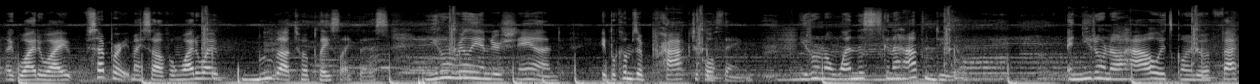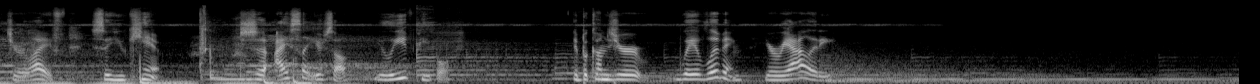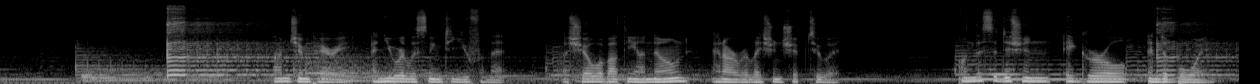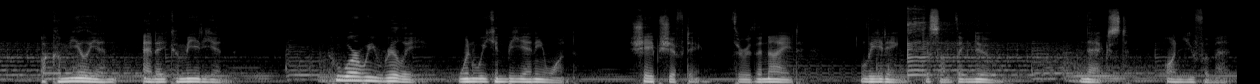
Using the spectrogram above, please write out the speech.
Like why do i separate myself? And why do i move out to a place like this? You don't really understand. It becomes a practical thing. You don't know when this is going to happen to you. And you don't know how it's going to affect your life. So you can't. Just isolate yourself. You leave people. It becomes your way of living your reality I'm Jim Perry, and you are listening to Euphomet, a show about the unknown and our relationship to it. On this edition, a girl and a boy, a chameleon and a comedian. Who are we really when we can be anyone? Shapeshifting through the night, leading to something new. Next on Euphomet.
